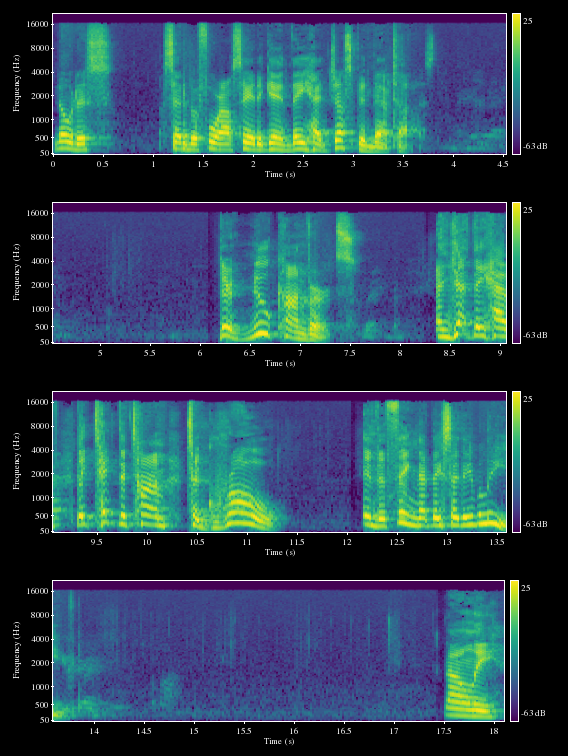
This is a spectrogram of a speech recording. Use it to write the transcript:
Notice, I said it before, I'll say it again. They had just been baptized. They're new converts. And yet they have, they take the time to grow in the thing that they say they believed. Not only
